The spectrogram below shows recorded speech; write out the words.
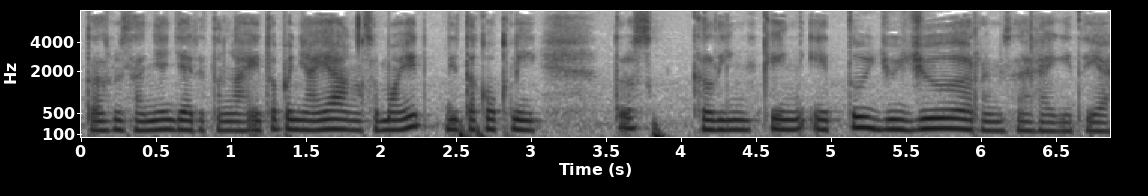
Terus misalnya jari tengah itu penyayang, semuanya ditekuk nih. Terus kelingking itu jujur, misalnya kayak gitu ya.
